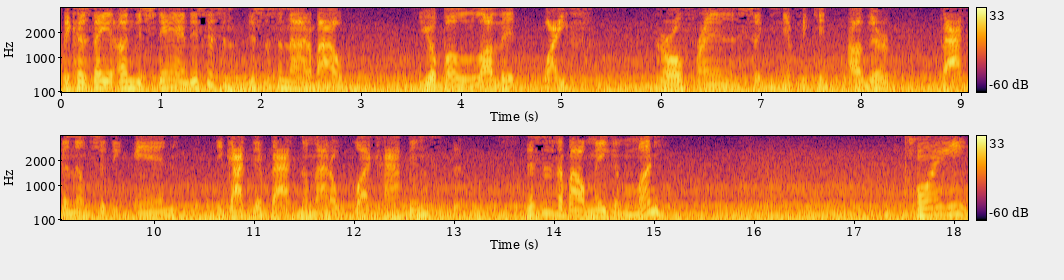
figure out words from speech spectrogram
Because they understand this isn't this is not about your beloved wife, girlfriend, significant other, backing them to the end. You got their back no matter what happens. This is about making money plain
